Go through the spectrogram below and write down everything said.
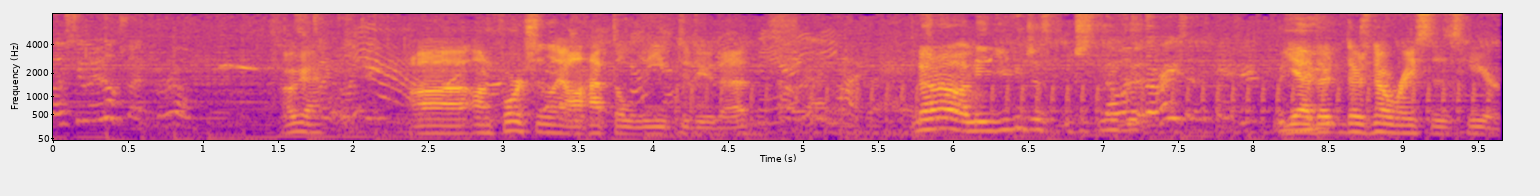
Let's see what he looks like for real. Okay. Uh, unfortunately, I'll have to leave to do that. No, no. I mean, you can just just That leave was the it. races, can't you? but Yeah, you- there, there's no races here.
